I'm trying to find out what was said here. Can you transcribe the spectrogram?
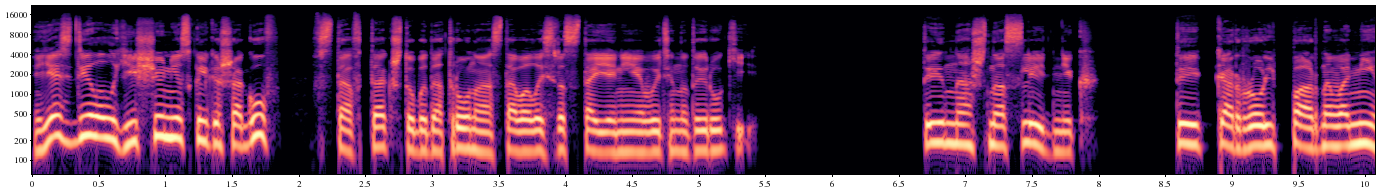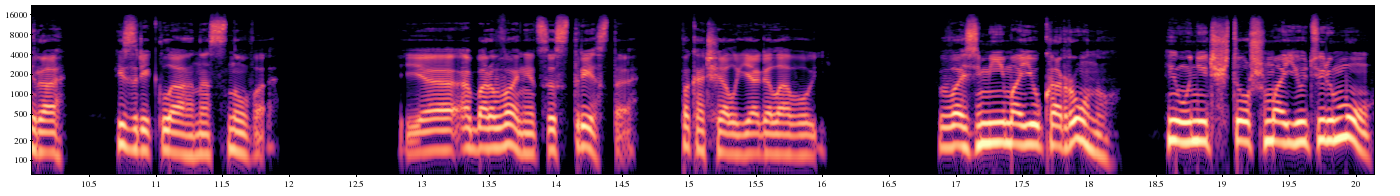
Я сделал еще несколько шагов, встав так, чтобы до трона оставалось расстояние вытянутой руки. «Ты наш наследник. Ты король парного мира», — изрекла она снова. «Я оборванец из Треста», — покачал я головой. «Возьми мою корону и уничтожь мою тюрьму»,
